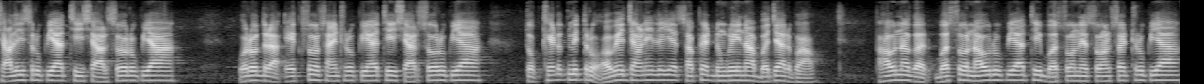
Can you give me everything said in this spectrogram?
ચાલીસ રૂપિયાથી ચારસો રૂપિયા, વડોદરા એકસો સાઠ રૂપિયાથી ચારસો રૂપિયા. તો ખેડૂત મિત્રો, હવે જાણી લઈએ સફેદ ડુંગળીના બજાર ભાવ. ભાવનગર બસો નવ રૂપિયાથી બસો ને ચોસઠ રૂપિયા,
